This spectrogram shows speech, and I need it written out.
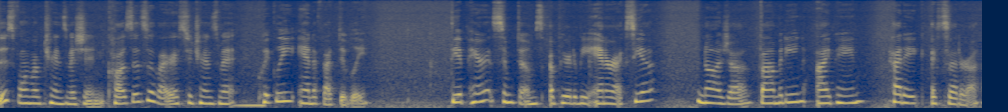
This form of transmission causes the virus to transmit quickly and effectively. The apparent symptoms appear to be anorexia, nausea, vomiting, eye pain, headache, etc.,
